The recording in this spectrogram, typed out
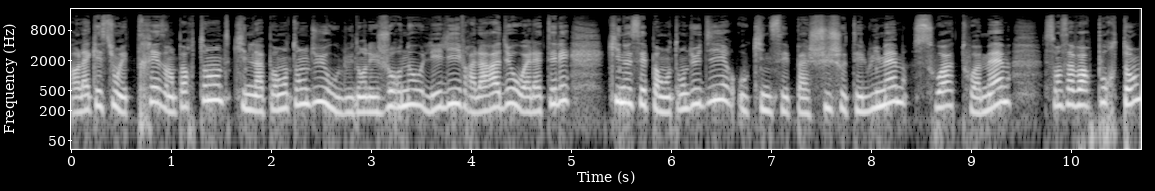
Alors la question est très importante. Qui ne l'a pas entendu ou lu dans les journaux, les livres, à la radio ou à la télé, qui ne s'est pas entendu dire ou qui ne sait pas chuchoter lui-même, soit toi-même, sans savoir pourtant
